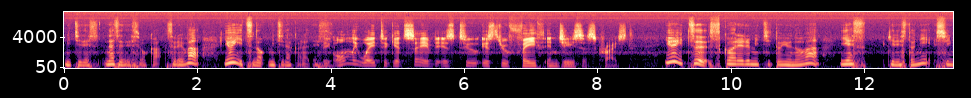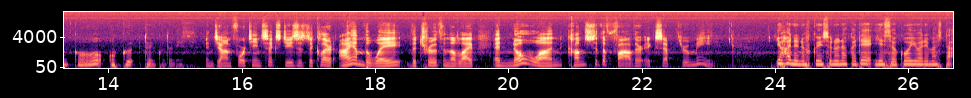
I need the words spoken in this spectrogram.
道です。なぜでしょうかそれは唯一の道だからです。The only way to get saved is, to, is through faith in Jesus Christ. 唯一救われる道というのはイエス・キリストに信仰を置くということです。In John 14:6, Jesus declared, I am the way, the truth, and the life, and no one comes to the Father except through me. ヨハネの福音書の中でイエスはこう言われました。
